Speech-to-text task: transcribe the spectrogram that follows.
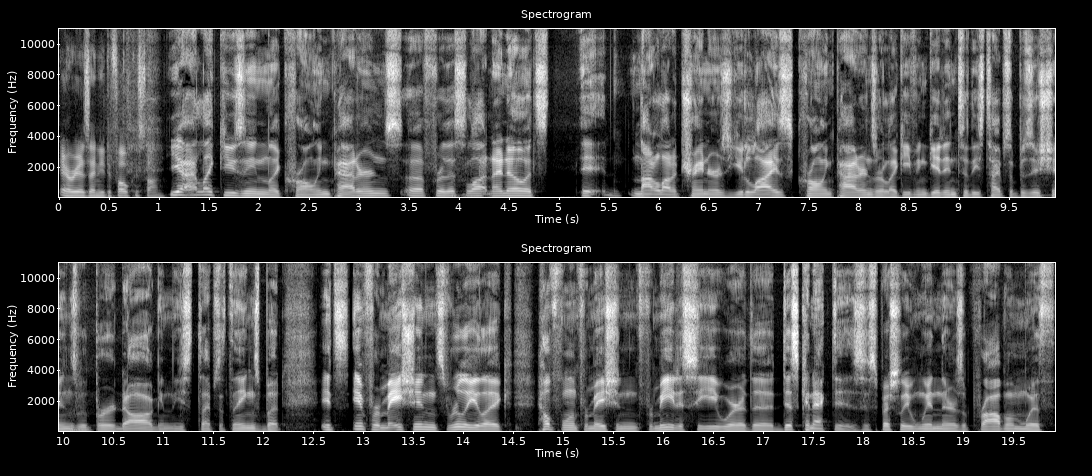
areas I need to focus on. Yeah, I like using like crawling patterns uh, for this a lot, and I know it's it, not a lot of trainers utilize crawling patterns or like even get into these types of positions with bird dog and these types of things but it's information. It's really like helpful information for me to see where the disconnect is especially when there's a problem with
